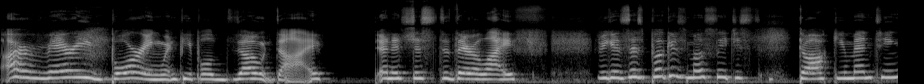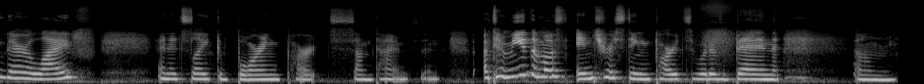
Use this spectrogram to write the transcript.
are very boring when people don't die, and it's just their life. Because this book is mostly just documenting their life and it's like boring parts sometimes and uh, to me the most interesting parts would have been um,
